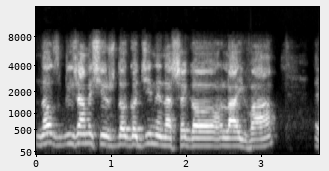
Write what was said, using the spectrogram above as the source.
no, zbliżamy się już do godziny naszego live'a. E,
